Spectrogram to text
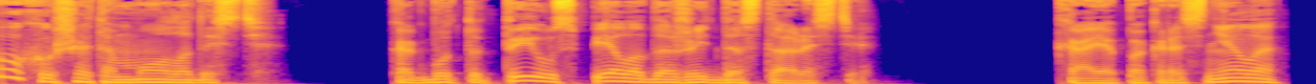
Ох уж эта молодость. Как будто ты успела дожить до старости. Кая покраснела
